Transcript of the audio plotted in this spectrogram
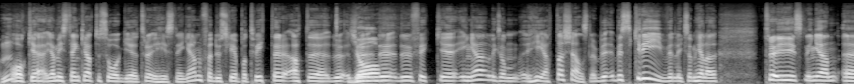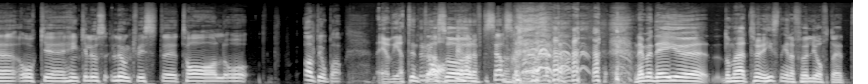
Mm. Och eh, jag misstänker att du såg eh, tröjhissningen för du skrev på Twitter att eh, du, Ja. du, du, du fick inga liksom, heta känslor. Be beskriv liksom hela tröjhissningen och Henke Lundqvist tal och alltihopa. Jag vet inte. Rapig Alltså, här efter Celsius. nej men det är ju, de här tröjhissningarna följer ofta ett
